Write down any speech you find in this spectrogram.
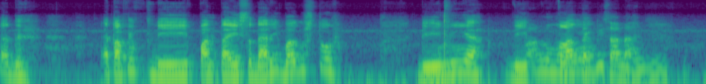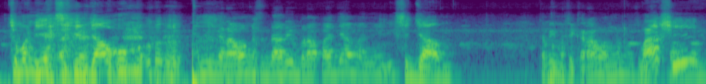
aduh. Eh tapi di pantai Sedari bagus tuh. Di ini ya di lu mau Pelangi ngetek di sana anjing cuman dia sih jauh. Anjing Karawang ke Sedari berapa jam anjing? Sejam. Tapi masih Karawang kan? Masih, masih. Karawang.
